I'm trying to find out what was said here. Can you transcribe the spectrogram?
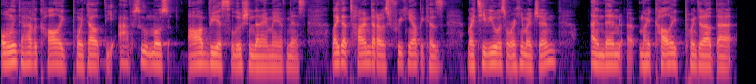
only to have a colleague point out the absolute most obvious solution that I may have missed. Like that time that I was freaking out because my TV wasn't working in my gym, and then uh, my colleague pointed out that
